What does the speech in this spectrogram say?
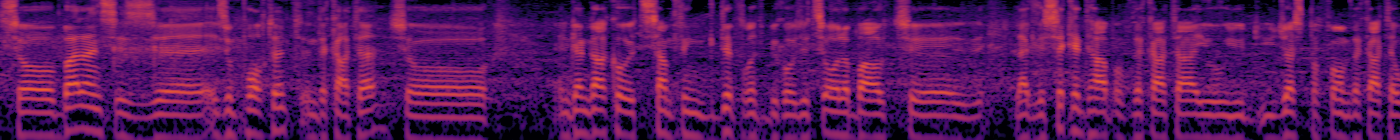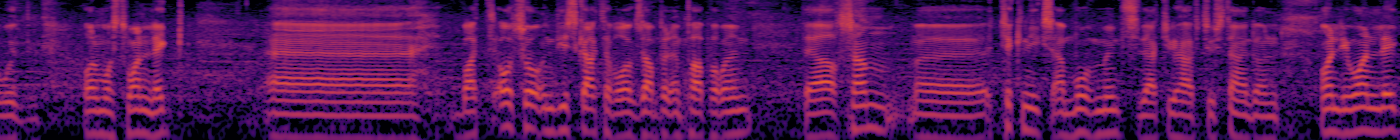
So balance is uh, is important in the kata. So in Gankaku it's something different because it's all about uh, like the second half of the kata. You, you you just perform the kata with almost one leg. Uh, but also in this kata, for example, in Papuren, there are some uh, techniques and movements that you have to stand on only one leg,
